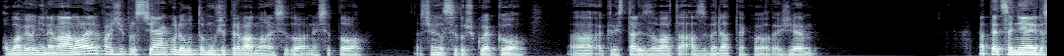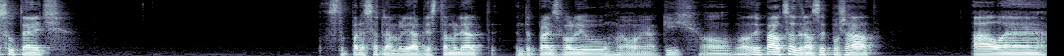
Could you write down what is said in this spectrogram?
obavy o ně nemám, ale vážně prostě nějakou dobu to může trvat, no, než se to, než se to začne zase trošku jako uh, krystalizovat a, a zvedat, jako, jo, takže na té ceně, kde jsou teď, 150 miliard, 200 miliard enterprise value, jo, nějakých, jo, no, vypadá docela draze pořád, ale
